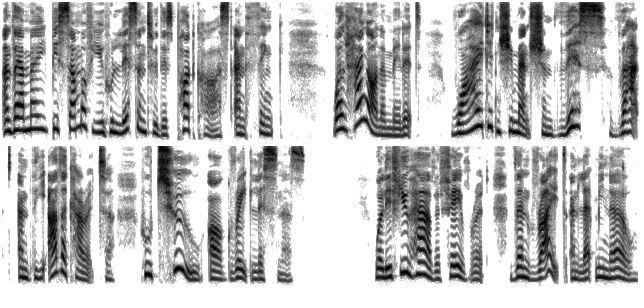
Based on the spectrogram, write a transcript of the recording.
And there may be some of you who listen to this podcast and think, well, hang on a minute. Why didn't she mention this, that, and the other character, who too are great listeners? Well, if you have a favorite, then write and let me know.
